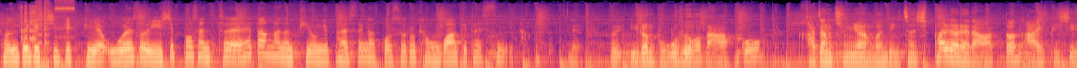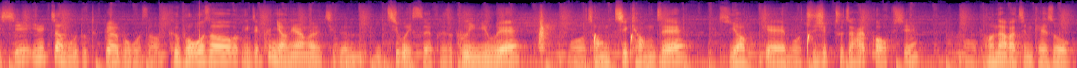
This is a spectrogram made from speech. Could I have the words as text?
전 세계 GDP의 5에서 20%에 해당하는 비용이 발생할 것으로 경고하기도 했습니다. 네, 그 이런 보고서가 나왔고 가장 중요한 건 이제 2018년에 나왔던 IPCC 1.5도 특별 보고서. 그 보고서가 굉장히 큰 영향을 지금 미치고 있어요. 그래서 그 이후에 뭐 정치, 경제, 기업계, 뭐 주식 투자할 거 없이 어, 변화가 지금 계속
